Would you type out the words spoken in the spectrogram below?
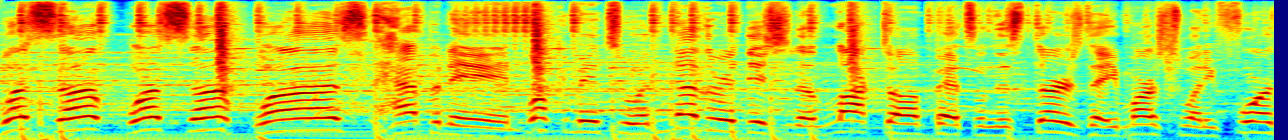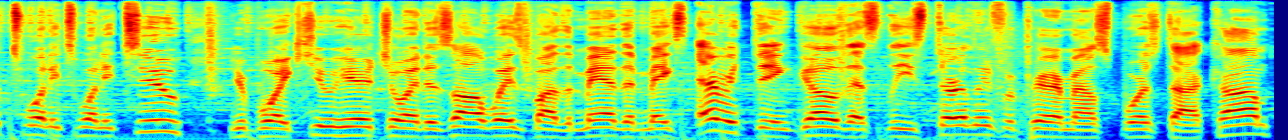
What's up? What's up? What's happening? Welcome into another edition of Locked On Bets on this Thursday, March 24th, 2022. Your boy Q here, joined as always by the man that makes everything go. That's Lee Sterling from ParamountSports.com.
